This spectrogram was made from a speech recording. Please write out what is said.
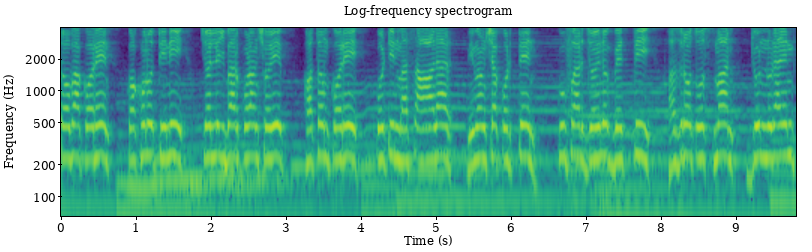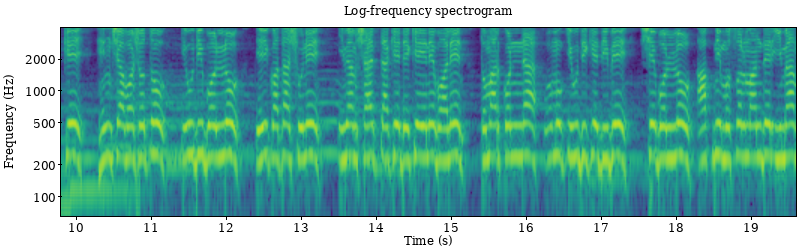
তবা করেন, কখনো তিনি চল্লিশ বার কোরআন শরীফ খতম করে কঠিন মাসা আলার মীমাংসা করতেন। কুফার জৈনক ব্যক্তি হজরত ওসমান জুন্নুরায়নকে হিংসাবশত ইহুদি বলল, এই কথা শুনে ইমাম সাহেব তাকে ডেকে এনে বলেন, তোমার কন্যা অমুক ইহুদিকে দিবে। সে বলল, আপনি মুসলমানদের ইমাম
